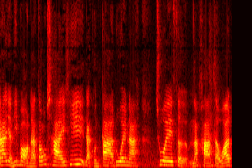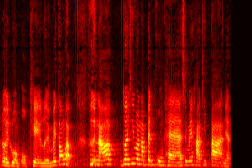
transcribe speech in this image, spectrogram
นะ อย่างที่บอกนะ ต้องใช้ที่ดัดขนตาด้วยนะ ช่วยเสริมนะคะ แต่ว่าโดยรวมโอเคเลยไม่ต้องแบบ คือนะด้วยที่มันเป็นภูมิแพ้ใช่ไหมคะที่ตาเนี่ย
